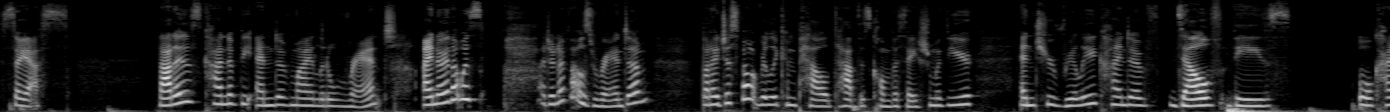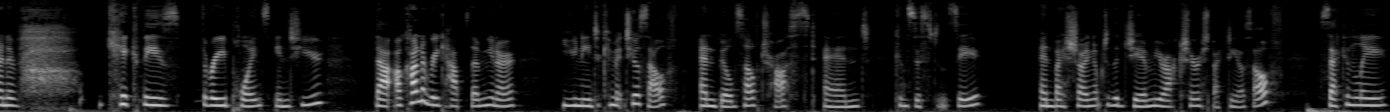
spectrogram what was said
So, yes, that is kind of the end of my little rant. I know that was, I don't know if that was random, but I just felt really compelled to have this conversation with you and to really kind of delve these or kind of kick these three points into you that I'll kind of recap them. You know, you need to commit to yourself and build self trust and consistency. And by showing up to the gym, you're actually respecting yourself. Secondly,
